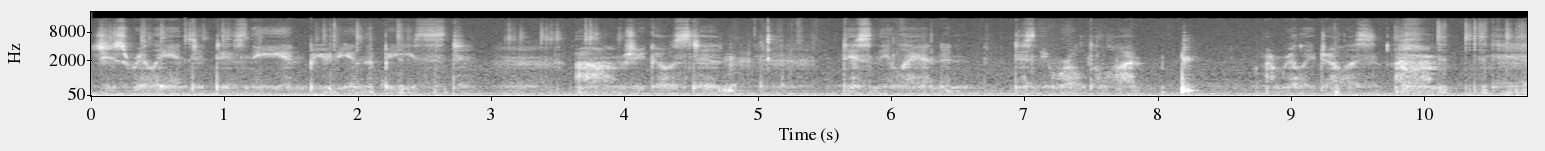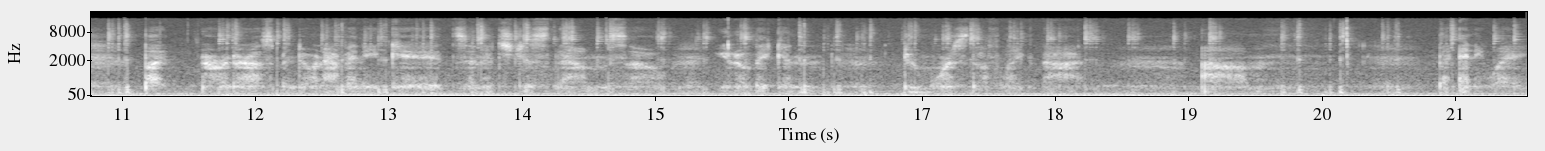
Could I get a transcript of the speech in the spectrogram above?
She's really into Disney and Beauty and the Beast. Um, she goes to Disneyland and Disney World a lot. I'm really jealous. Um, but her and her husband don't have any kids, and it's just them, so you know they can do more stuff like that. Um, but anyway,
